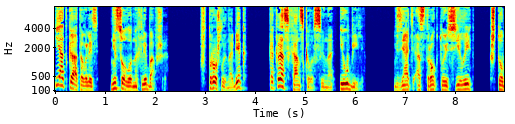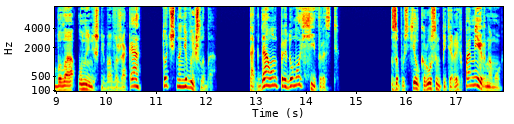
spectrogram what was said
и откатывались, несолоно хлебавши. В прошлый набег как раз ханского сына и убили. Взять острог той силой, что была у нынешнего вожака, точно не вышло бы. Тогда он придумал хитрость. Запустил к русам пятерых по-мирному,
